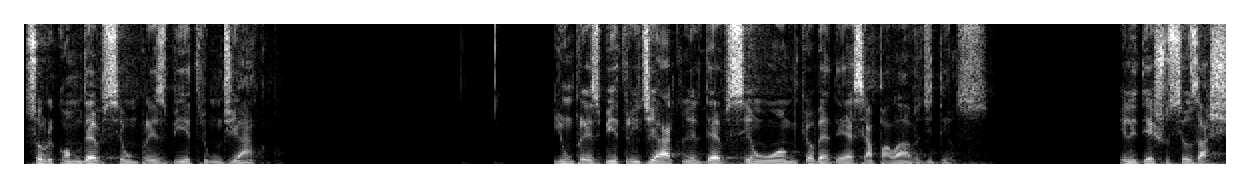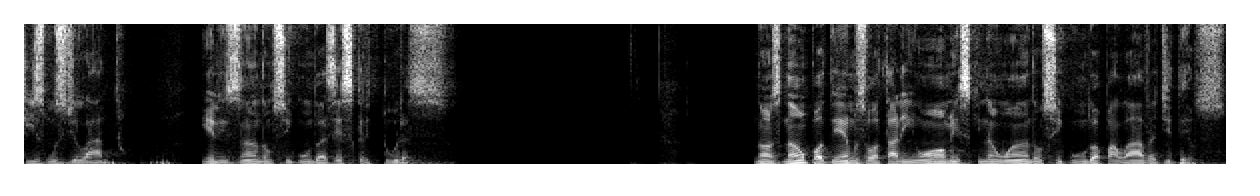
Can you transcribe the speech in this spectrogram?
sobre como deve ser um presbítero, um diácono. E um presbítero e diácono, ele deve ser um homem que obedece à palavra de Deus. Ele deixa os seus achismos de lado e eles andam segundo as escrituras. Nós não podemos votar em homens que não andam segundo a palavra de Deus.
